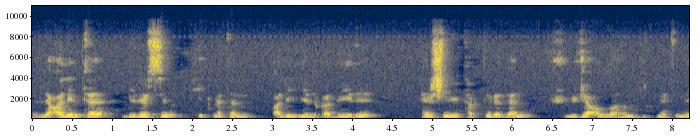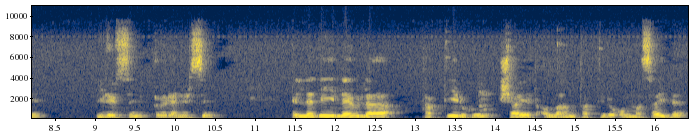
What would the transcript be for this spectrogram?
le alimte bilirsin hikmetel aliyyil kadiri her şeyi takdir eden yüce Allah'ın hikmetini bilirsin, öğrenirsin. Ellezî levla takdiruhu şayet Allah'ın takdiri olmasaydı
